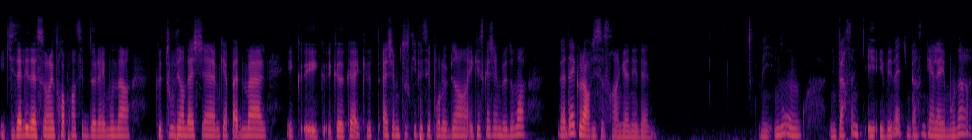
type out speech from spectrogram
et qu'ils allaient dans les trois principes de la Emouna, que tout vient d'Hachem, qu'il n'y a pas de mal, et que, tout ce qu'il fait, c'est pour le bien, et qu'est-ce qu'Hachem veut de moi? Vadaï que leur vie, ce sera un Gan Eden. Mais non, une personne, et, et Bémet, une personne qui a la Emouna,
